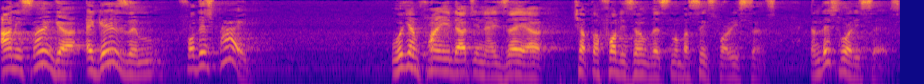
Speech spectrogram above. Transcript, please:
and his anger against him for this pride. We can find that in Isaiah chapter 47 verse number 6 for instance. And this is what he says.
